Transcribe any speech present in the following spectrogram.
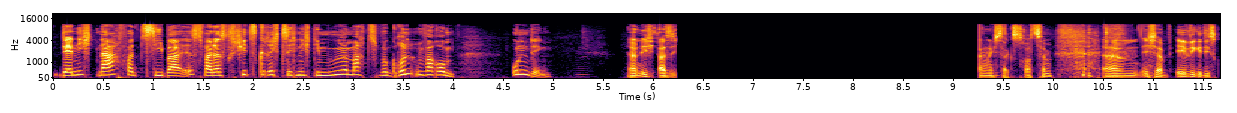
der nicht nachvollziehbar ist, weil das Schiedsgericht sich nicht die Mühe macht zu begründen, warum. Unding. Ja, und ich, also ich, ich sag's trotzdem. ähm, ich habe ewige Diskussionen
